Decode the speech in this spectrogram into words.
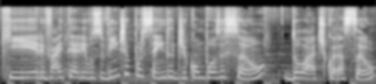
que ele vai ter ali os 20% de composição do Late Coração.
